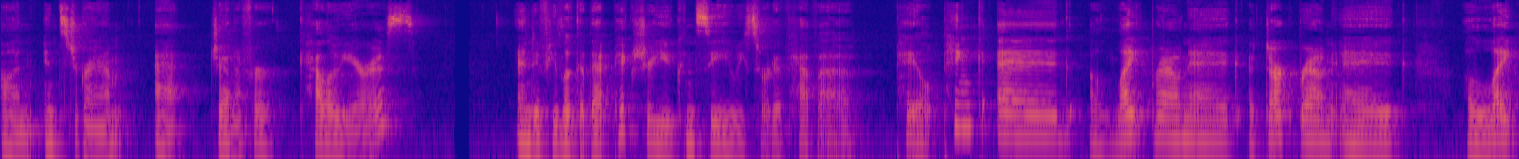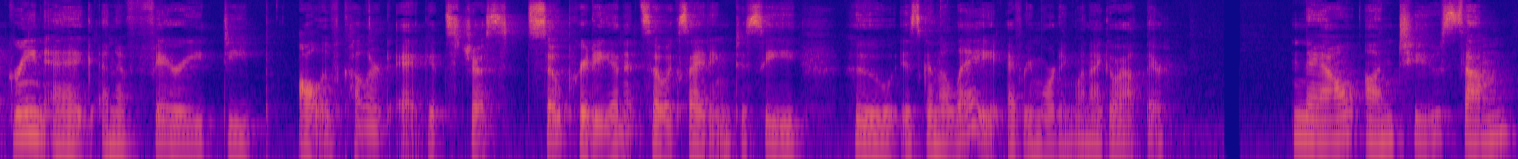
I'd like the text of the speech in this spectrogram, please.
on Instagram at Jennifer Caloyeras. And if you look at that picture, you can see we sort of have a pale pink egg, a light brown egg, a dark brown egg, a light green egg, and a very deep olive colored egg. It's just so pretty and it's so exciting to see who is going to lay every morning when I go out there. Now, on to some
